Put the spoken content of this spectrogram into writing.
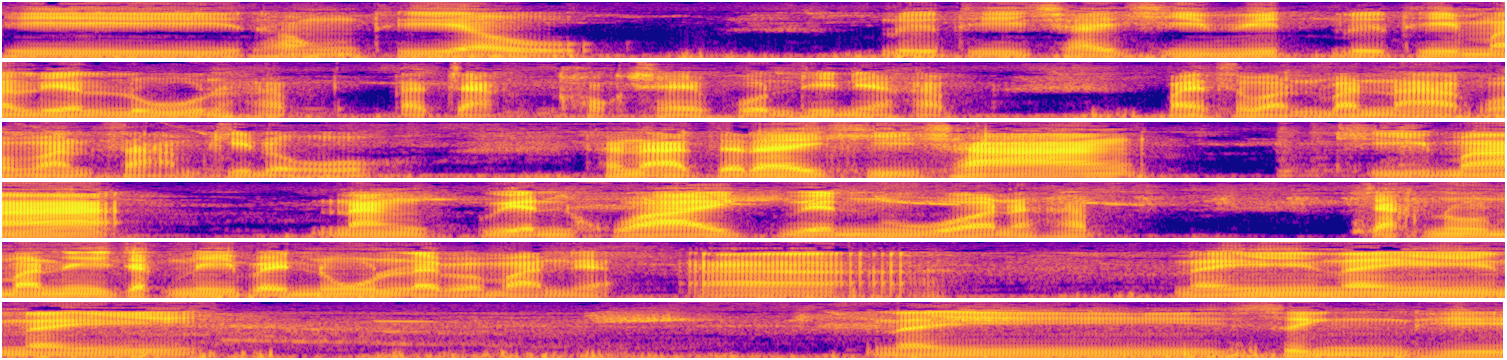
ที่ท่องเที่ยว หรือที่ใช้ชีวิตหรือที่มาเรียนรู้นะครับประจักขอกชัยพลที่เนี่ยครับ ไปสวรรค์บรรนาประมาณสามกิโล ท่านอาจจะได้ขี่ช้าง ขี่ม้า นั่งเกวียนควายเกวียนวัวนะครับ จากนู่นมานี่จากนี่ไปนู่นอะไรประมาณเนี้ยอ่าในในในในสิ่งที่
